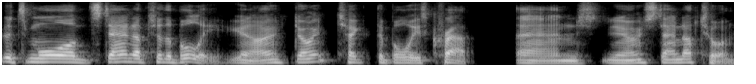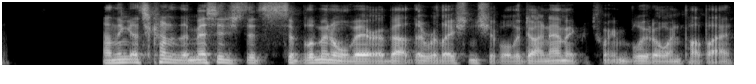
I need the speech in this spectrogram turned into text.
it's more stand up to the bully. You know, don't take the bully's crap, and you know, stand up to him. I think that's kind of the message that's subliminal there about the relationship or the dynamic between Bluto and Popeye.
